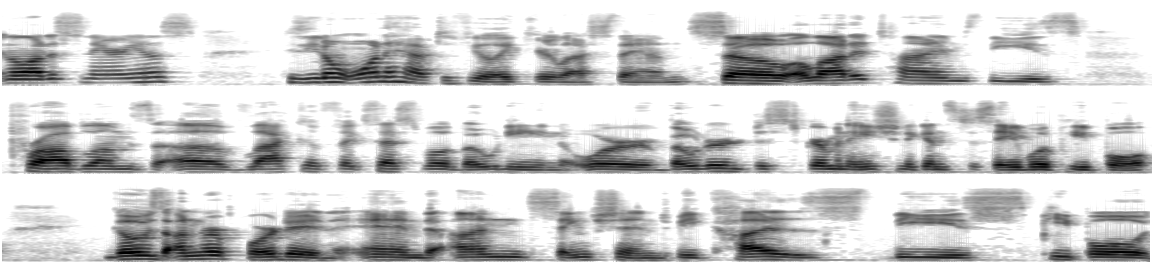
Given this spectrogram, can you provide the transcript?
in a lot of scenarios because you don't want to have to feel like you're less than. So a lot of times these problems of lack of accessible voting or voter discrimination against disabled people goes unreported and unsanctioned because these people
